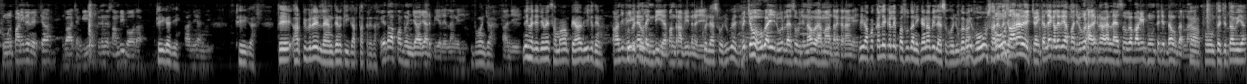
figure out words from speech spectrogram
ਖੂਨ ਪਾਣੀ ਦੇ ਵਿੱਚ ਆ ਗਾਂ ਚੰਗੀ ਹੈ ਕਿਸੇ ਨੇ ਸਾਂਭੀ ਬਹੁਤ ਆ। ਠੀਕ ਹੈ ਜੀ। ਹਾਂਜੀ ਹਾਂਜੀ। ਠੀਕ ਆ। ਤੇ ਹਰਪੀ ਵੀਰੇ ਲੈਣ ਦੇਣ ਕੀ ਕਰਤਾ ਫਿਰ ਇਹਦਾ? ਇਹਦਾ ਆਪਾਂ 52000 ਰੁਪਏ ਲੈ ਲਾਂਗੇ ਜੀ। 52 ਹਾਂਜੀ। ਨਹੀਂ ਹਜੇ ਜਿਵੇਂ ਸਮਾਂ ਪਿਆ 20 ਕੁ ਦਿਨ ਹਾਂਜੀ 20 ਦਿਨ ਲੈਂਦੀ ਆ 15 20 ਦਿਨ ਜੀ। ਕੋਈ ਲੈਸ ਹੋ ਜਾਊਗਾ ਜੀ? ਵਿੱਚੋਂ ਹੋਊਗਾ ਜੀ ਜ਼ਰੂਰ ਲੈਸ ਹੋ ਜਿੰਨਾ ਹੋਇਆ ਮਾਨਤਨ ਕਰਾਂਗੇ। ਵੀ ਆਪਾਂ ਕੱਲੇ ਕੱਲੇ ਪਸ਼ੂ ਦਾ ਨਹੀਂ ਕਹਿਣਾ ਵੀ ਲੈਸ ਹੋ ਜਾਊਗਾ ਵੀ ਹੋਊ ਸਾਰੇ ਉਹ ਸਾਰਿਆਂ ਦੇ ਵਿੱਚੋਂ ਇਕੱਲੇ ਇਕੱਲੇ ਦੇ ਆਪਾਂ ਜ਼ਰੂਰ ਹਰ ਇੱਕ ਨਾਲ ਲੈਸ ਹੋਊਗਾ ਬਾਕੀ ਫੋਨ ਤੇ ਜਿੱਦਾਂ ਉਹ ਕਰ ਹਾਂ ਲਾਂਗੇ ਫੋਨ ਤੇ ਜਿੱਦਾਂ ਵੀ ਆ।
